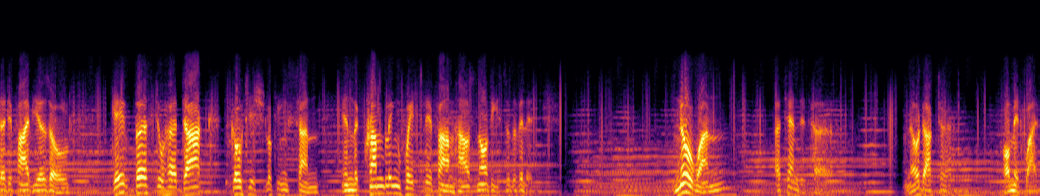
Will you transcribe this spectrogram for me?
35 years old, gave birth to her dark, goatish looking son in the crumbling Whately farmhouse northeast of the village. No one attended her. No doctor or midwife.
